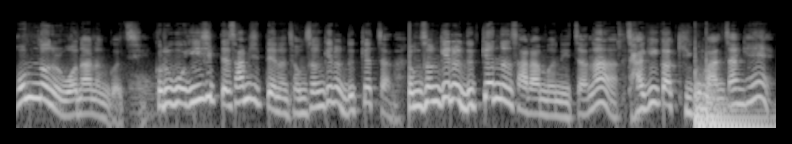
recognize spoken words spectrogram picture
홈런을 원하는 거지. 그리고 20대, 30대는 정성기를 느꼈잖아. 정성기를 느꼈는 사람은 있잖아. 자기가 기구만장해.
